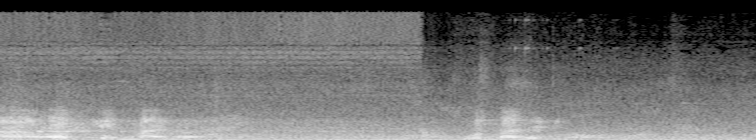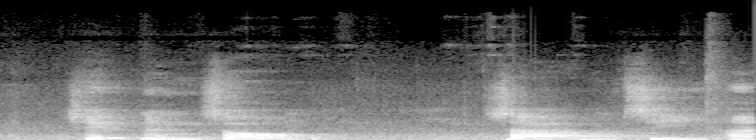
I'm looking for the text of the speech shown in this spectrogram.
อ่าออฟเช็คมาหน่อย วนมาดิเช็คหนึ่งสองสามสี่ห้า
